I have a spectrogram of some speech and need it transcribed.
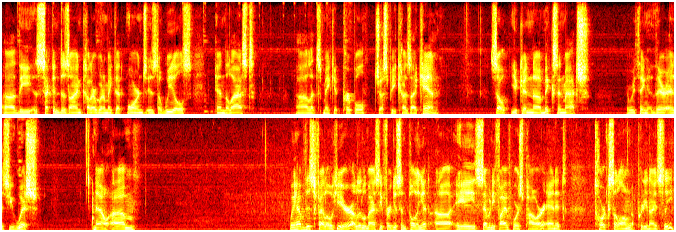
Uh, the second design color, we're going to make that orange, is the wheels. And the last, uh, let's make it purple just because I can. So you can uh, mix and match everything there as you wish. Now, um, we have this fellow here, a little Massey Ferguson pulling it, uh, a 75 horsepower, and it torques along pretty nicely.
